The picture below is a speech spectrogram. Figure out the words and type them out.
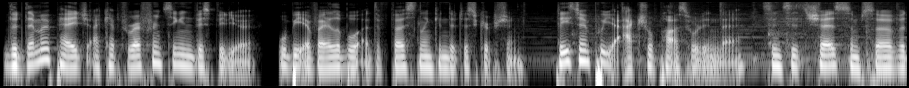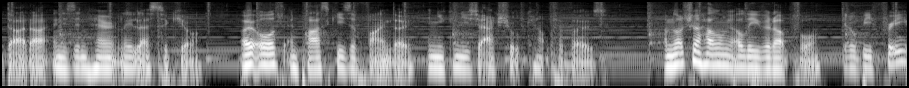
The demo page I kept referencing in this video will be available at the first link in the description. Please don't put your actual password in there, since it shares some server data and is inherently less secure. OAuth and passkeys are fine though, and you can use your actual account for those. I'm not sure how long I'll leave it up for. It'll be free,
